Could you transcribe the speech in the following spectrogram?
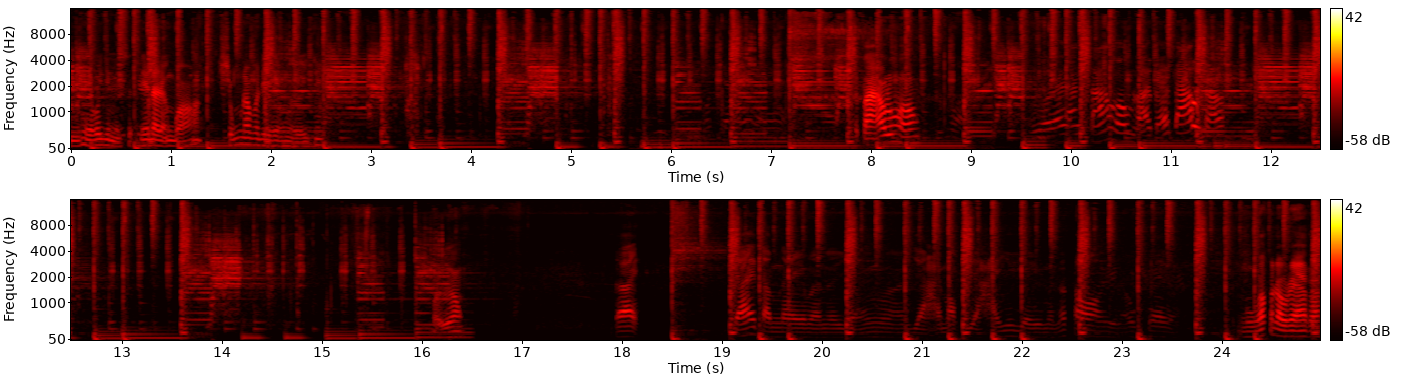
Cầm theo cái gì mình xịt ra đừng bỏ Súng nó phải đi theo người chứ táo đúng không? người ấy ăn táo không lại bẻ táo sao Bự không? đây trái tầm này mà dạng dài mọc dại như vậy mà nó to thì là ok Nguồn gốc ở đâu ra ta?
